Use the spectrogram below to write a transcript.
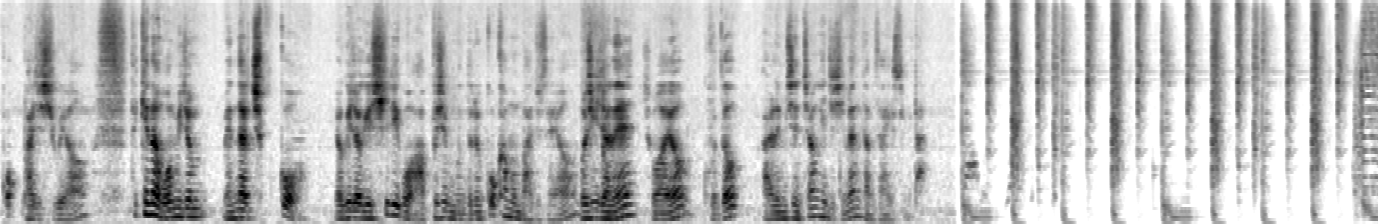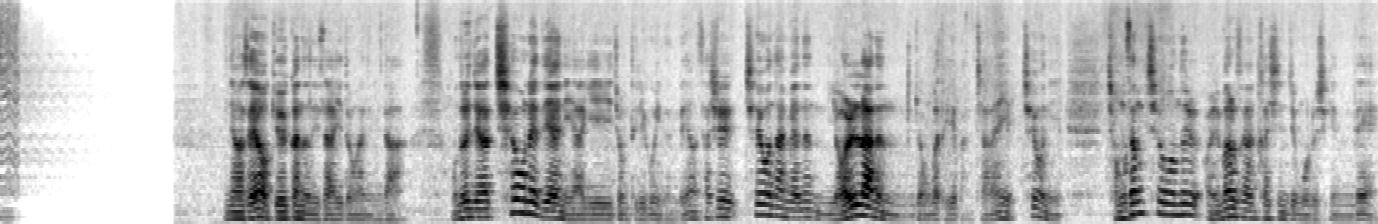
꼭 봐주시고요. 특히나 몸이 좀 맨날 춥고 여기저기 시리고 아프신 분들은 꼭 한번 봐주세요. 보시기 전에 좋아요, 구독, 알림 신청 해주시면 감사하겠습니다. 안녕하세요. 교육하는 의사 이동환입니다. 오늘은 제가 체온에 대한 이야기 좀 드리고 있는데요. 사실 체온 하면은 열 나는 경우가 되게 많잖아요. 체온이. 정상 체온을 얼마로 생각하시는지 모르시겠는데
